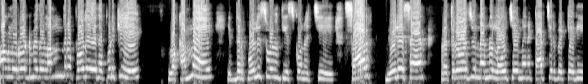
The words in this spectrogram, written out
మొగలు రోడ్డు మీద వాళ్ళందరూ పోగయ్యేటప్పటికీ ఒక అమ్మాయి ఇద్దరు పోలీసు వాళ్ళని తీసుకొని వచ్చి సార్ వీడే సార్ ప్రతిరోజు నన్ను లవ్ చేయమని టార్చర్ పెట్టేది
